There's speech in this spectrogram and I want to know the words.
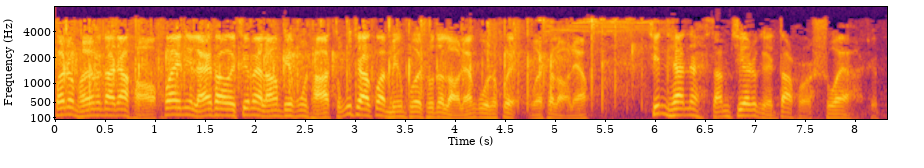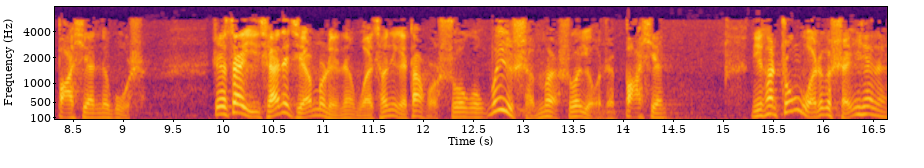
观众朋友们，大家好！欢迎您来到金麦郎冰红茶独家冠名播出的《老梁故事会》，我是老梁。今天呢，咱们接着给大伙说呀，这八仙的故事。这在以前的节目里呢，我曾经给大伙说过，为什么说有这八仙？你看中国这个神仙呢，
